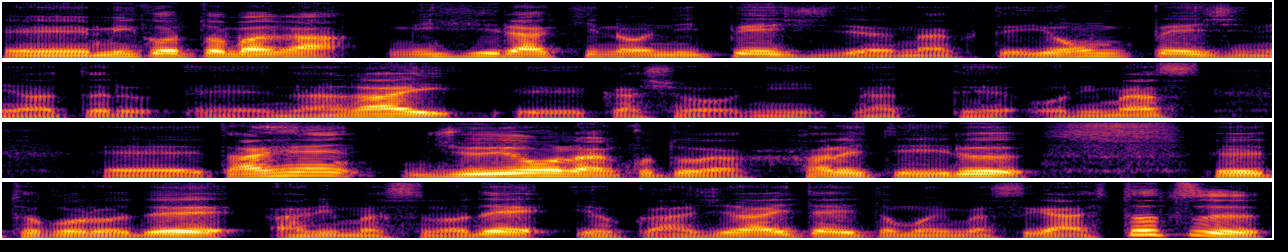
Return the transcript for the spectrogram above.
えー、御言葉が見開きの2ページではなくて4ページにわたる、え、長い、え、箇所になっております、え大変重要なことが書かれている、えところでありますのでよく味わいたいと思いますが一つ、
